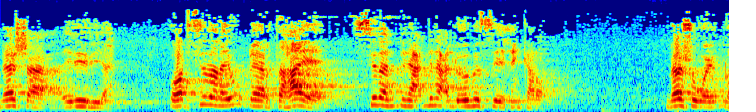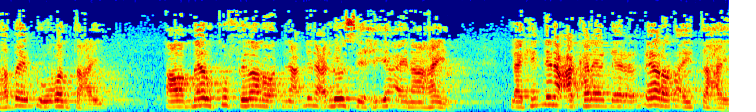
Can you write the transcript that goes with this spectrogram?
meesha ciriiri ah oo sidanay u dheer tahaye sidan dhinac dhinac looma seexin karo. Meeshu way hadday dhuuban tahay ama meel ku filan oo dhinac loo seexiye ayna ahayn laakiin dhinaca kale dheerar ay tahay.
